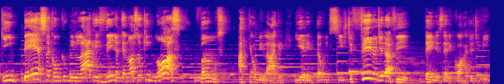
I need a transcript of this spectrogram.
que impeça com que o milagre venha até nós ou que nós vamos até o milagre. E ele então insiste: Filho de Davi, tem misericórdia de mim.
